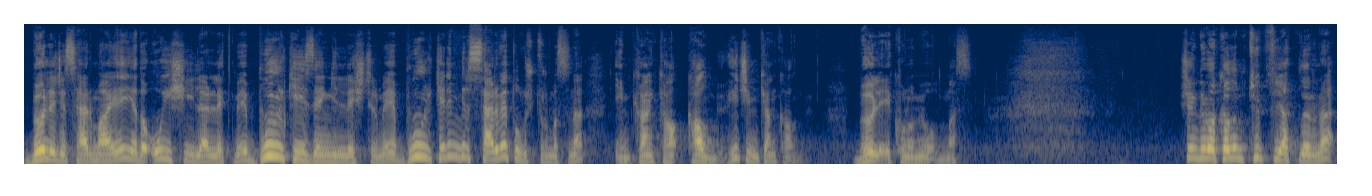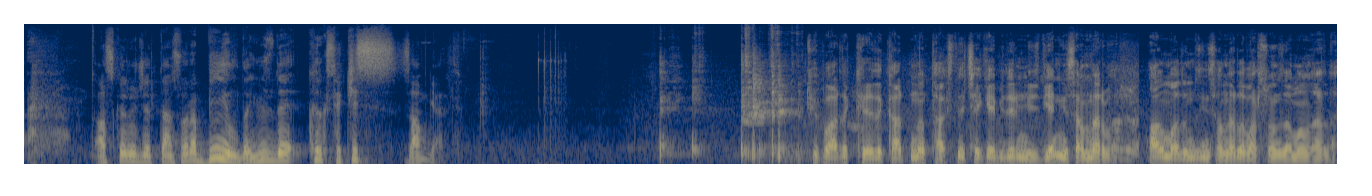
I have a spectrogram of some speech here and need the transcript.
Böylece sermaye ya da o işi ilerletmeye, bu ülkeyi zenginleştirmeye, bu ülkenin bir servet oluşturmasına imkan kal- kalmıyor. Hiç imkan kalmıyor. Böyle ekonomi olmaz. Şimdi bakalım tüp fiyatlarına asgari ücretten sonra bir yılda yüzde 48 zam geldi. Tüpü artık kredi kartından taksitle çekebilir miyiz diyen insanlar var. Almadığımız insanlar da var son zamanlarda.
